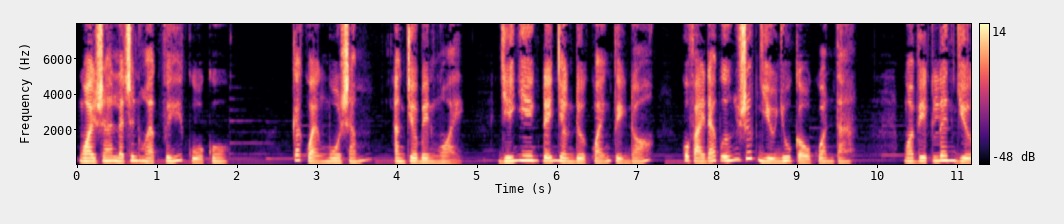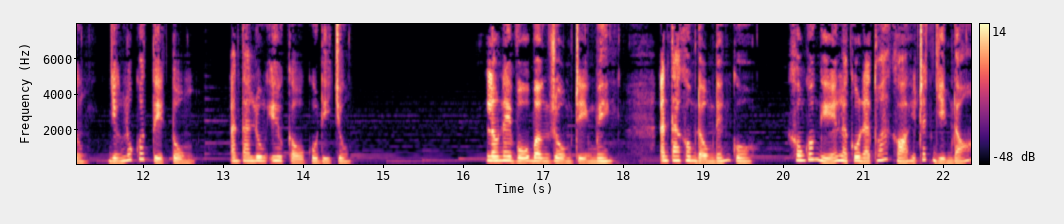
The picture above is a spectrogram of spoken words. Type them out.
Ngoài ra là sinh hoạt phí của cô Các khoản mua sắm, Ăn chơi bên ngoài, Dĩ nhiên để nhận được khoản tiền đó Cô phải đáp ứng rất nhiều nhu cầu của anh ta. Ngoài việc lên giường, Những lúc có tiệc tụng, Anh ta luôn yêu cầu cô đi chung. Lâu nay Vũ bận rộn triền miên. Anh ta không động đến cô. Không có nghĩa là cô đã thoát khỏi trách nhiệm đó.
